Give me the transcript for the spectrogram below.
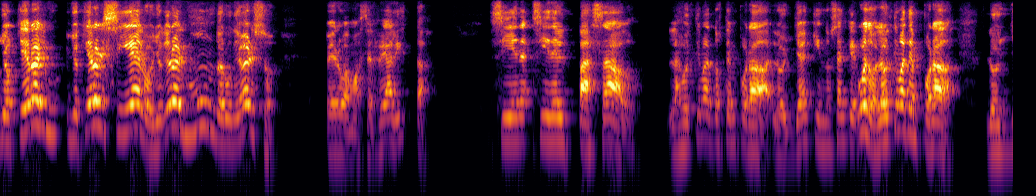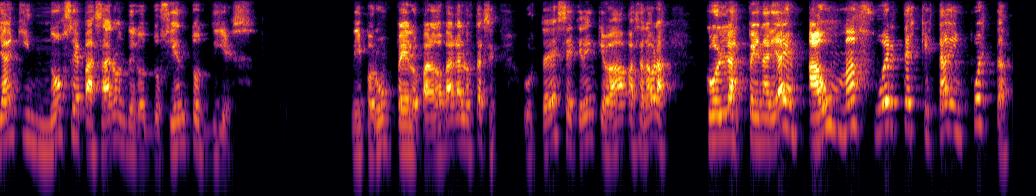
yo, quiero el, yo quiero el cielo, yo quiero el mundo, el universo. Pero vamos a ser realistas. Si en, si en el pasado, las últimas dos temporadas, los Yankees no se han quedado. Bueno, la última temporada, los Yankees no se pasaron de los 210 ni por un pelo para no pagar los taxes. ¿Ustedes se creen que van a pasar ahora con las penalidades aún más fuertes que están impuestas?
